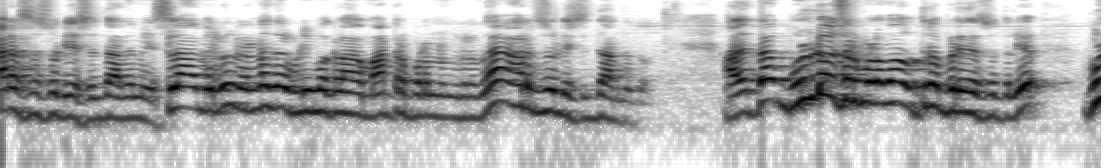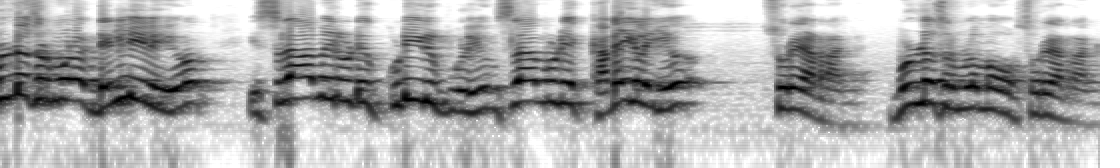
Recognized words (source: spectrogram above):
ஆர்எஸ்எஸ் உடைய சித்தாந்தம். இஸ்லாமியர்கள் ரெண்டாவது குடிமக்களாக மாற்றப்படணுன்றது தான் ஆர்எஸ்எஸ் உடைய சித்தாந்தம். அதைத்தான் புல்டோசர் மூலமாக உத்தரப்பிரதேசத்துலையும் புல்டோசர் மூலம் டெல்லியிலையும் இஸ்லாமியருடைய குடியிருப்புகளையும் இஸ்லாமியருடைய கடைகளையும் சூறையாடுறாங்க. புல்டோசர் மூலமாக சூறையாடுறாங்க.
